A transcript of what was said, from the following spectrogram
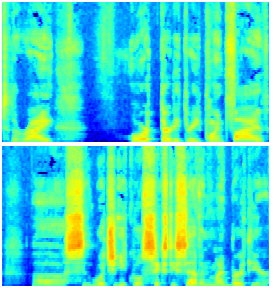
to the right, or 33.5, uh, which equals 67, my birth year,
